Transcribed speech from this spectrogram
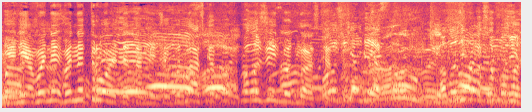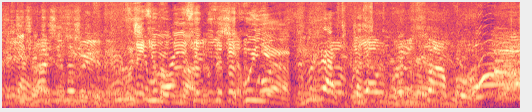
Ні, ні, ви не, ви не трогайте там нічого. Будь ласка, положіть, будь ласка. А ви м'ясо положите. Чому? Це буде хуйня. Брать. Я.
